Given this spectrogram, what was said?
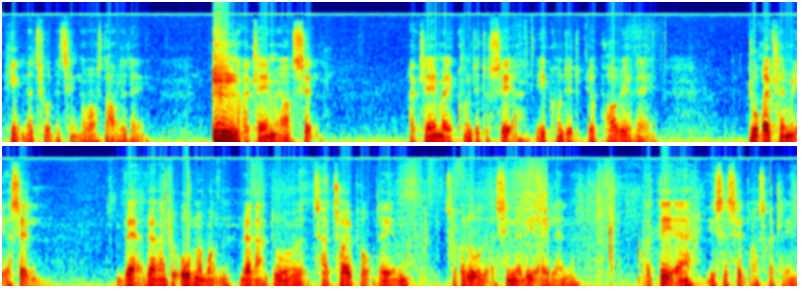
helt naturlig ting af vores dagligdag. reklame er os selv. Reklame er ikke kun det, du ser, ikke kun det, du bliver påvirket af. Du reklamerer selv. Hver, hver gang du åbner munden, hver gang du tager tøj på derhjemme, så går du ud og signalerer et eller andet. Og det er i sig selv også reklame.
